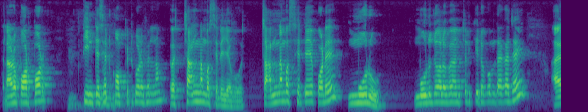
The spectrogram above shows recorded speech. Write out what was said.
তাহলে আমরা পরপর তিনটে সেট কমপ্লিট করে ফেললাম। এবার চার নম্বর সেটে যাব। চার নম্বর সেটে পরে মরু। মরু জলবায়ু অঞ্চল কীরকম দেখা যায়? আর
